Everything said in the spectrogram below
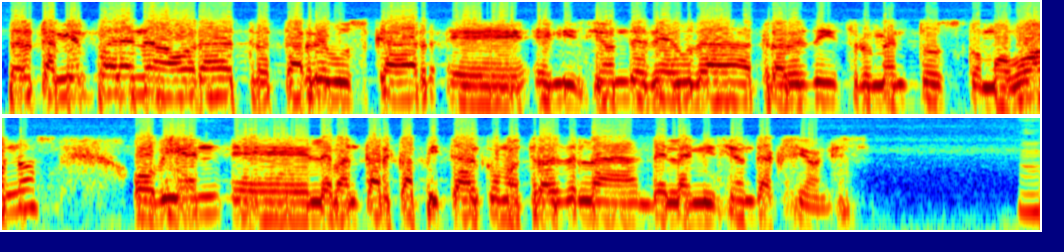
pero también pueden ahora tratar de buscar eh, emisión de deuda a través de instrumentos como bonos o bien eh, levantar capital como a través de la, de la emisión de acciones. Mm,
